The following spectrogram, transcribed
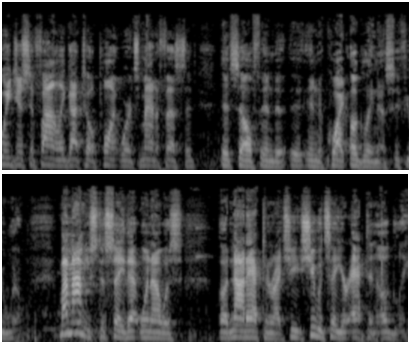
we just have finally got to a point where it's manifested itself into, into quite ugliness, if you will. My mom used to say that when I was uh, not acting right. She, she would say, You're acting ugly.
